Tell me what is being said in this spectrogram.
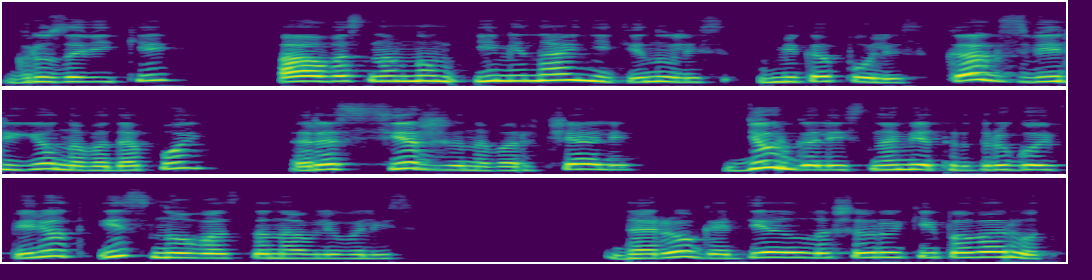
Грузовики, а в основном именно они тянулись в мегаполис, как зверье на водопой, рассерженно ворчали, дергались на метр-другой вперед и снова останавливались. Дорога делала широкий поворот,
